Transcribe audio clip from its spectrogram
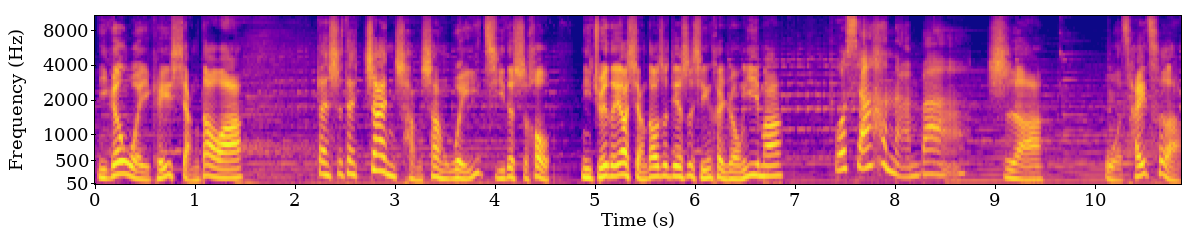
你跟我也可以想到啊。但是在战场上危急的时候，你觉得要想到这件事情很容易吗？我想很难吧。是啊，我猜测啊，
